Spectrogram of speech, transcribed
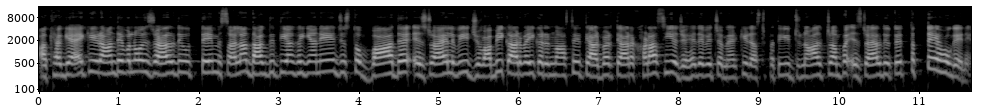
ਆਖਿਆ ਗਿਆ ਹੈ ਕਿ ਈਰਾਨ ਦੇ ਵੱਲੋਂ ਇਜ਼ਰਾਈਲ ਦੇ ਉੱਤੇ ਮਿਸਾਈਲਾਂ ਦਾਗ ਦਿੱਤੀਆਂ ਗਈਆਂ ਨੇ, ਜਿਸ ਤੋਂ ਬਾਅਦ ਇਜ਼ਰਾਈਲ ਵੀ ਜਵਾਬੀ ਕਾਰਵਾਈ ਕਰਨ ਵਾਸਤੇ ਤਿਆਰ-ਬਰ ਤਿਆਰ ਖੜਾ ਸੀ। ਅਜਿਹੇ ਦੇ ਵਿੱਚ ਅਮਰੀਕੀ ਰਾਸ਼ਟਰਪਤੀ ਡੋਨਾਲਡ ਟਰੰਪ ਇਜ਼ਰਾਈਲ ਦੇ ਉੱਤੇ ਤੱਤੇ ਹੋ ਗਏ ਨੇ।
